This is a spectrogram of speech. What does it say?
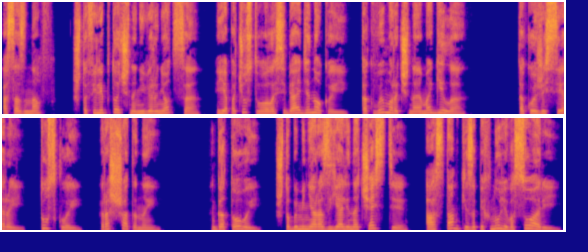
осознав, что Филипп точно не вернется, я почувствовала себя одинокой, как выморочная могила. Такой же серой, тусклой, расшатанной готовый, чтобы меня разъяли на части, а останки запихнули в ассуарий.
